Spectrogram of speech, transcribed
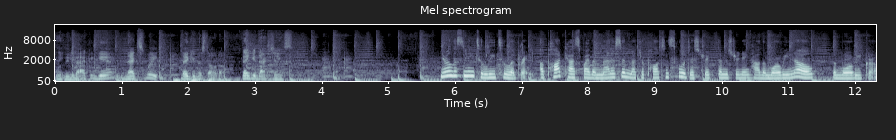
We'll be back again next week. Thank you, Mr. Hodo. Thank you, Dr. Jinks. You're listening to Lead to Liberate, a podcast by the Madison Metropolitan School District demonstrating how the more we know, the more we grow.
